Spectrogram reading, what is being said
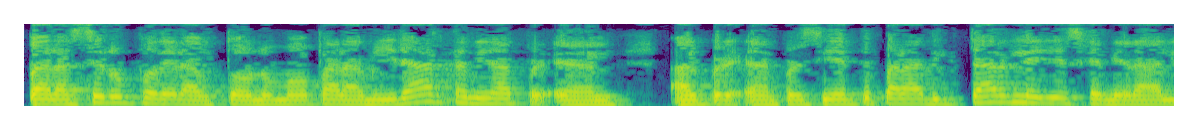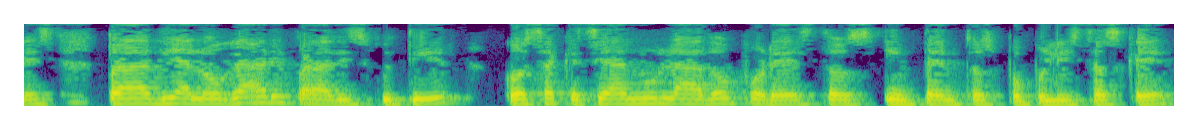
para hacer un poder autónomo, para mirar también al, al presidente, para dictar leyes generales, para dialogar y para discutir cosa que se ha anulado por estos intentos populistas que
